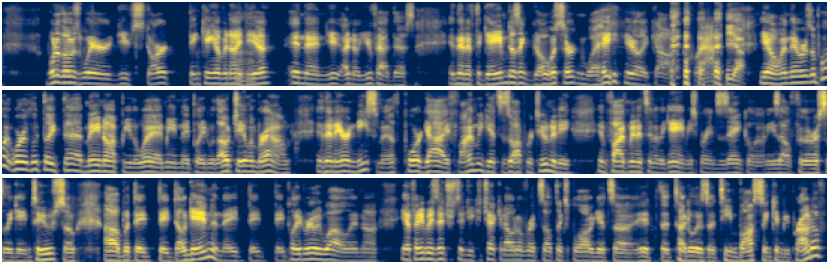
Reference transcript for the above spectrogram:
one of those where you start thinking of an mm-hmm. idea mm-hmm. and then you I know you've had this and then if the game doesn't go a certain way, you're like, oh crap. yeah. You know, and there was a point where it looked like that may not be the way. I mean, they played without Jaylen Brown, and then Aaron Nesmith, poor guy, finally gets his opportunity. In five minutes into the game, he sprains his ankle and he's out for the rest of the game too. So, uh, but they they dug in and they they they played really well. And uh, yeah, if anybody's interested, you can check it out over at Celtics blog. It's uh, it the title is a team Boston can be proud of.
